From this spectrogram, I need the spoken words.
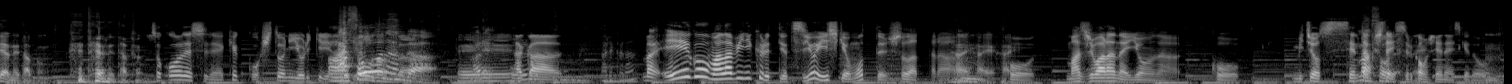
だよね多分。だよね多分。そこですね、結構人によりきりあなあそうなんだ。あれ？なんかあれかな？まあ、英語を学びに来るっていう強い意識を持ってる人だったら、はいはいはい。こう交わらないようなこう道を選択したりするかもしれないですけど、うん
